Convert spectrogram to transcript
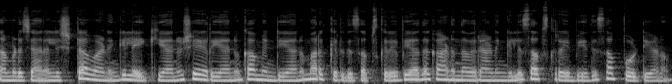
നമ്മുടെ ചാനൽ ഇഷ്ടമാണെങ്കിൽ ലൈക്ക് ചെയ്യാനും ഷെയർ ചെയ്യാനും കമന്റ് ചെയ്യാനും മറക്കരുത്. സബ്സ്ക്രൈബ് ചെയ്യാതെ കാണുന്നവരാണെങ്കിൽ സബ്സ്ക്രൈബ് ചെയ്ത് സപ്പോർട്ട് ചെയ്യണം.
